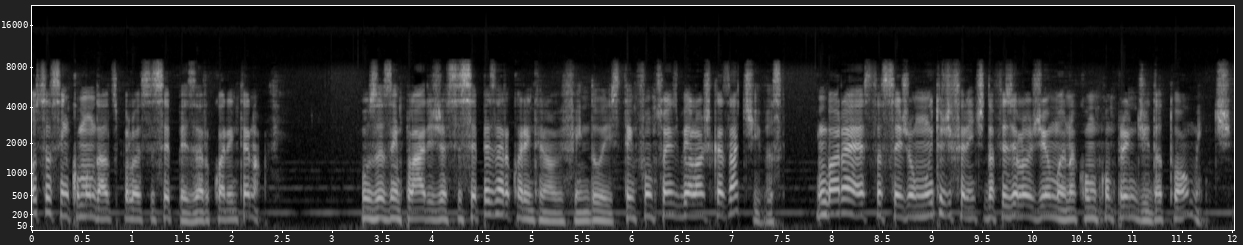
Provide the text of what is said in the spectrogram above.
ou se assim comandados pelo SCP-049. Os exemplares de SCP-049 FEN-2 têm funções biológicas ativas, embora estas sejam muito diferentes da fisiologia humana como compreendida atualmente.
